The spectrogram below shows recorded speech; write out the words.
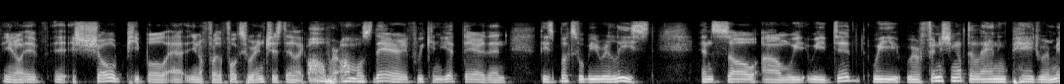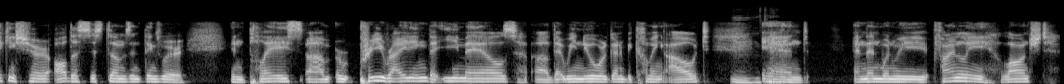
you know, it, it showed people, at, uh, you know, for the folks who were interested, like, oh, we're almost there. If we can get there, then these books will be released. And so um, we we did we, we were finishing up the landing page. We were making sure all the systems and things were in place, um, er, pre-writing the emails uh, that we knew were going to be coming out, mm-hmm. and and then when we finally launched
